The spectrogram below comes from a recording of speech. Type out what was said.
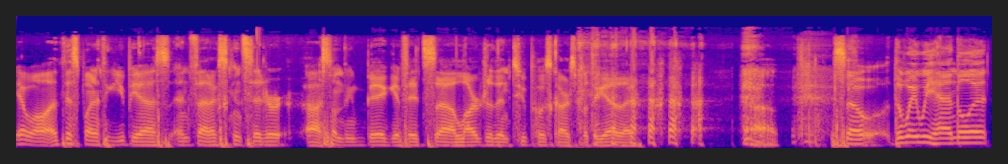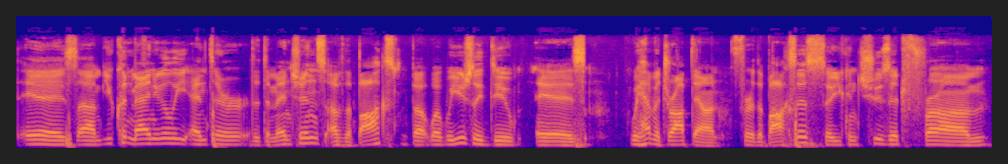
Yeah, well, at this point, I think UPS and FedEx consider uh, something big if it's uh, larger than two postcards put together. Uh, so the way we handle it is um, you could manually enter the dimensions of the box, but what we usually do is we have a drop down for the boxes, so you can choose it from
